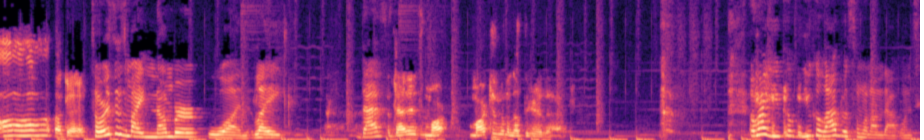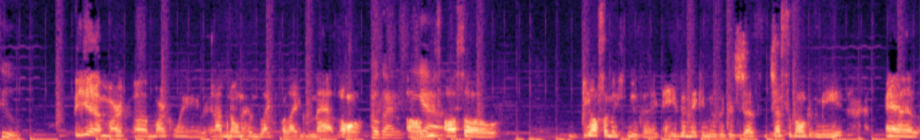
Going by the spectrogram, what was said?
Oh, okay. Taurus is my number one. Like that's That is Mark. Mark is gonna love to hear that. all right. You co- you collabed with someone on that one too. Yeah, Mark. Uh, Mark Wayne, and I've known him like for like mad long. Okay. Um, yeah. He's also he also makes music, and he's been making music just just as long as me. And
